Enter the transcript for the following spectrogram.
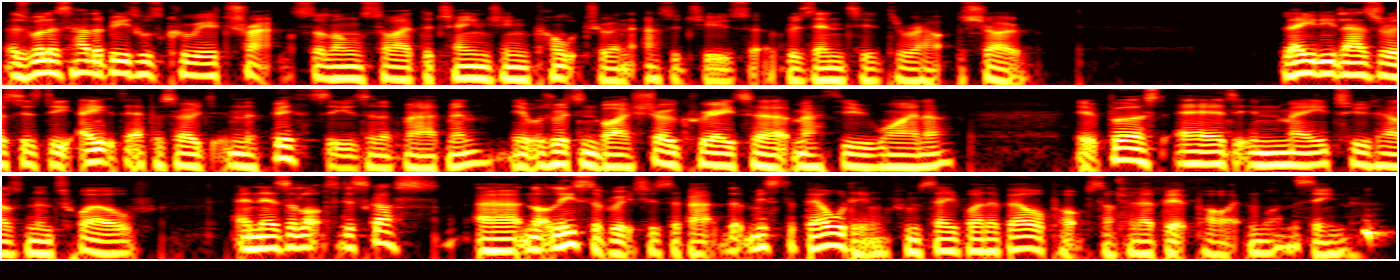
as well as how the Beatles' career tracks alongside the changing culture and attitudes that are presented throughout the show. Lady Lazarus is the eighth episode in the fifth season of Mad Men. It was written by show creator Matthew Weiner. It first aired in May 2012, and there's a lot to discuss, uh, not least of which is the fact that Mr. Belding from Saved by the Bell pops up in a bit part in one scene.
